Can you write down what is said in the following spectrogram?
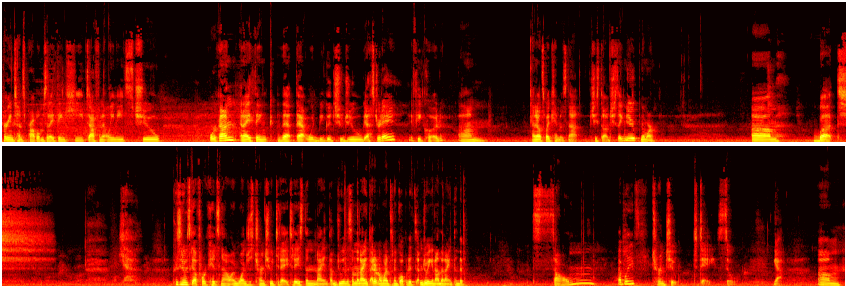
very intense problems that I think he definitely needs to work on, and I think that that would be good to do yesterday if he could. Um, Know that's why Kim is not. She's done. She's like, nope, no more. Um, but yeah, because you know he's got four kids now, and one just turned two today. Today's the 9th. I'm doing this on the 9th. I don't know when it's gonna go up, but it's, I'm doing it on the 9th. And the Psalm, I believe, turned two today. So yeah. Um,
